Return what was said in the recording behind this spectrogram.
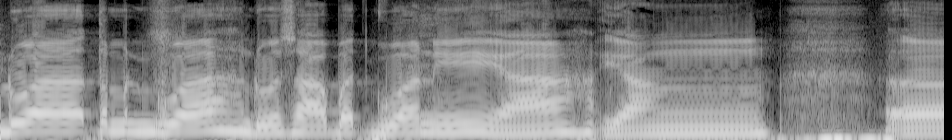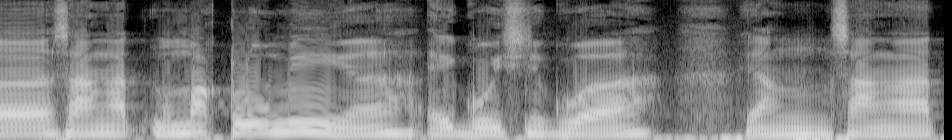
dua temen gua, dua sahabat gua nih ya yang eh, sangat memaklumi ya egoisnya gua yang sangat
